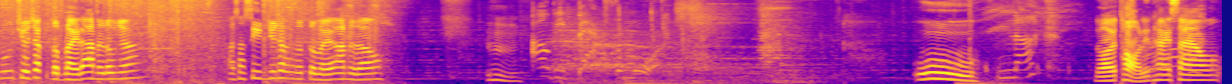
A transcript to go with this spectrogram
cũng chưa chắc tầm này đã ăn được đâu nhá. Assassin chưa chắc tầm này đã ăn được đâu More. Uh, rồi thỏ lên hai sao.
